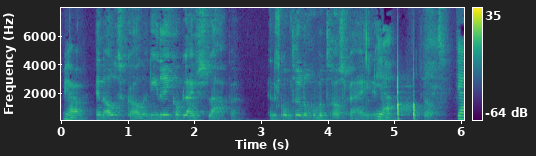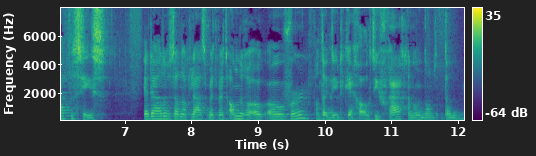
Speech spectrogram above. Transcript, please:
Ja, En alles kan. En iedereen kan blijven slapen. En dan komt er nog een matras bij. Ja. Dat. Ja, precies. Ja, daar hadden we het dan ook laatst met, met anderen ook over. Want die, die kregen ook die vraag. En dan, dan, dan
